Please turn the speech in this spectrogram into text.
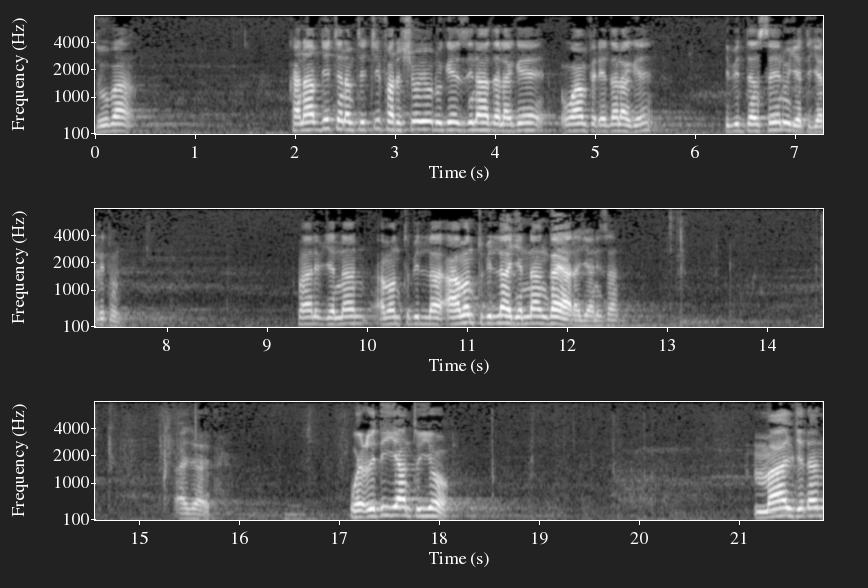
duuba kanaaf jecha namtichi farshoo yoo dhugee zinaa dalagee waan fedhe dalage ibiddan seenuu jetti jarri tun maaliif jennaan amantu billaahi jennaan gayaadha jaan isaan ajaa'ib waciidiyyaan tuyyoo maal jedhan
